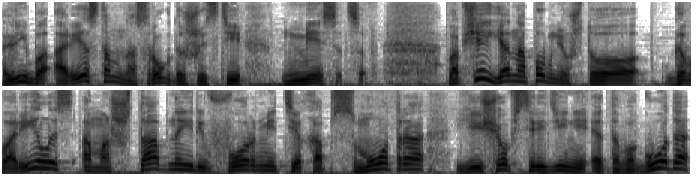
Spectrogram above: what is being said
либо арестом на срок до 6 месяцев. Вообще, я напомню, что говорилось о масштабной реформе техобсмотра еще в середине этого года,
